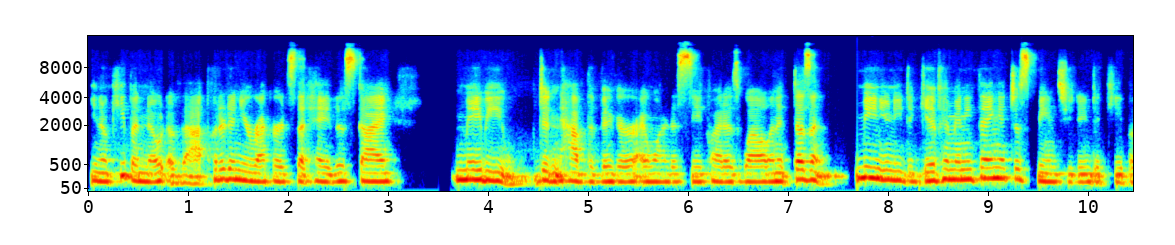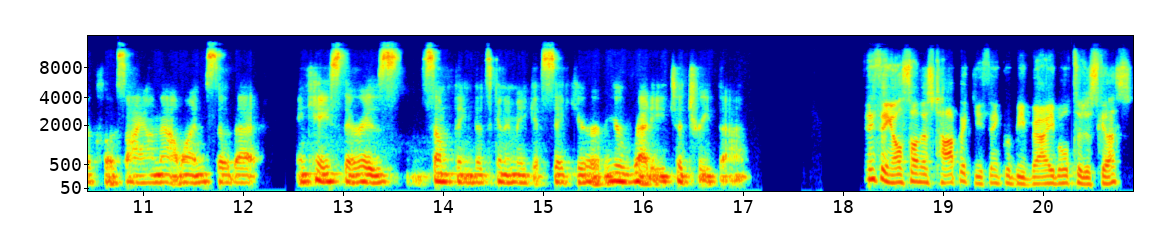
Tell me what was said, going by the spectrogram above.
you know keep a note of that put it in your records that hey this guy maybe didn't have the vigor I wanted to see quite as well. And it doesn't mean you need to give him anything. It just means you need to keep a close eye on that one so that in case there is something that's going to make it sick, you're you're ready to treat that. Anything else on this topic you think would be valuable to discuss?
